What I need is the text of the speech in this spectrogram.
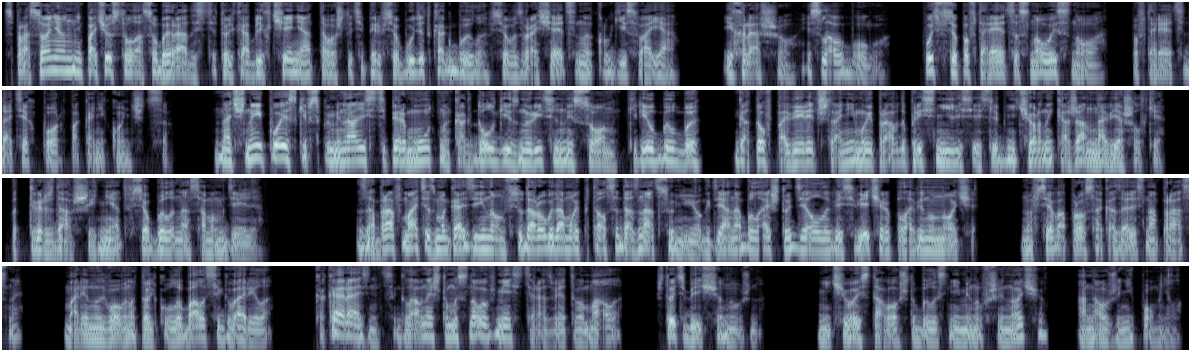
С просонья он не почувствовал особой радости, только облегчение от того, что теперь все будет как было, все возвращается на круги своя. И хорошо, и слава богу. Пусть все повторяется снова и снова, повторяется до тех пор, пока не кончится. Ночные поиски вспоминались теперь мутно, как долгий изнурительный сон. Кирилл был бы готов поверить, что они ему и правда приснились, если б не черный кожан на вешалке, подтверждавший, нет, все было на самом деле. Забрав мать из магазина, он всю дорогу домой пытался дознаться у нее, где она была и что делала весь вечер и половину ночи. Но все вопросы оказались напрасны. Марина Львовна только улыбалась и говорила, «Какая разница? Главное, что мы снова вместе. Разве этого мало? Что тебе еще нужно?» Ничего из того, что было с ней минувшей ночью, она уже не помнила.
